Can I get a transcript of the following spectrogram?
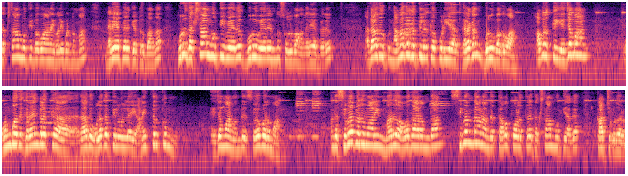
தட்சிணாமூர்த்தி பகவானை வழிபடணுமா நிறைய பேர் கேட்டிருப்பாங்க. குரு தட்சிணாமூர்த்தி வேறு குரு என்று சொல்லுவாங்க நிறைய பேர். அதாவது நவகிரகத்தில் இருக்கக்கூடிய கிரகம் குரு பகவான். அவருக்கு எஜமான் ஒன்பது கிரகங்களுக்கு அதாவது உலகத்தில் உள்ள அனைத்திற்கும் எஜமான் வந்து சிவபெருமான். அந்த சிவபெருமானின் மறு அவதாரம் தான் சிவன் தான் அந்த தவக்கோலத்தில் தட்சிணாமூர்த்தியாக காட்சி கொடுவார்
